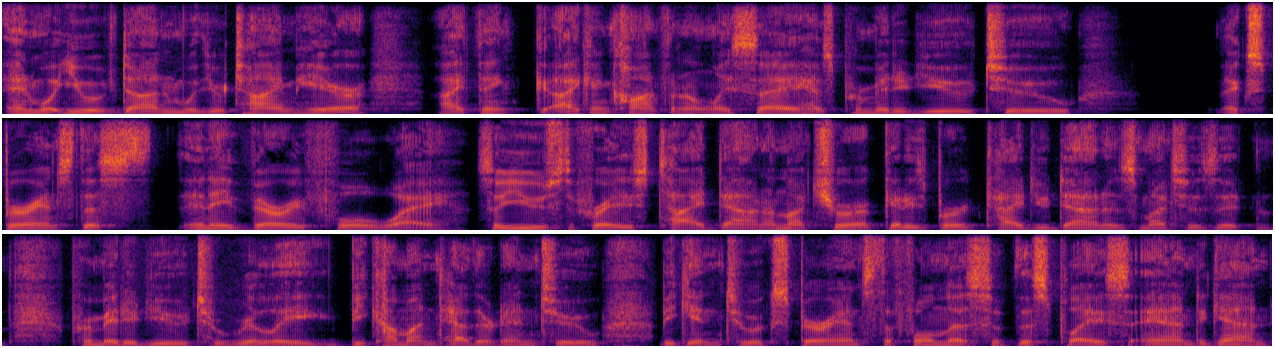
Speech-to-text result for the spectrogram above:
And what you have done with your time here, I think I can confidently say has permitted you to experienced this in a very full way. So you used the phrase tied down. I'm not sure Gettysburg tied you down as much as it permitted you to really become untethered and to begin to experience the fullness of this place and again,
